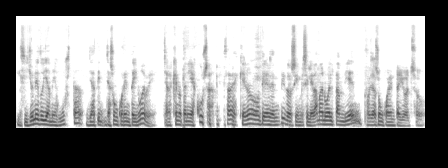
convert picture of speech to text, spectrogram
y si yo le doy a me gusta, ya, ya son 49. Ya es que no tenía excusa. ¿Sabes? Que no tiene sentido. Si, si le da Manuel también, pues ya son 48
